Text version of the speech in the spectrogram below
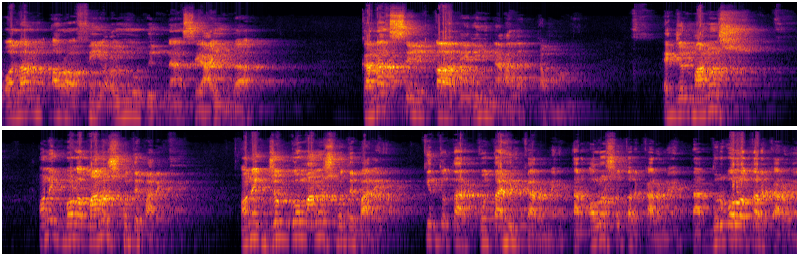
ওয়ালাম আরফি অয়ুবিন নাসি আইবা কানাকসিল কাদিরিন আলা একজন মানুষ অনেক বড় মানুষ হতে পারে, অনেক যোগ্য মানুষ হতে পারে কিন্তু তার কোতাহির কারণে, তার অলসতার কারণে, তার দুর্বলতার কারণে,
